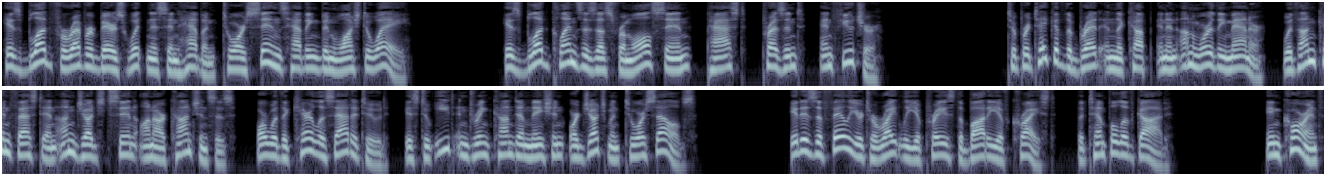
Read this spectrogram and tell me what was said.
His blood forever bears witness in heaven to our sins having been washed away. His blood cleanses us from all sin, past, present, and future. To partake of the bread and the cup in an unworthy manner, with unconfessed and unjudged sin on our consciences, or with a careless attitude, is to eat and drink condemnation or judgment to ourselves. It is a failure to rightly appraise the body of Christ, the temple of God. In Corinth,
